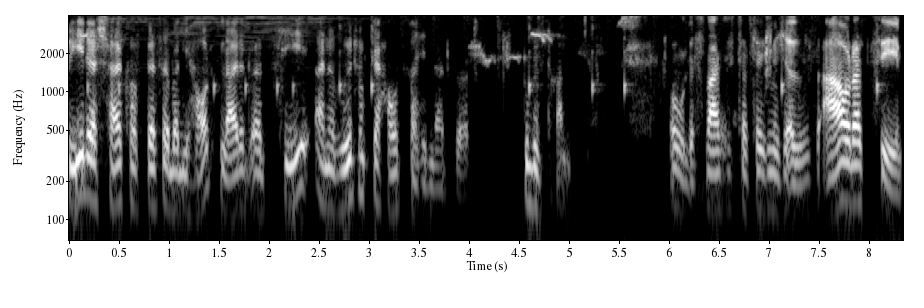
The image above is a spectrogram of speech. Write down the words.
B. Der Schallkopf besser über die Haut gleitet. Oder C. Eine Rötung der Haut verhindert wird. Du bist dran. Oh, das weiß ich tatsächlich nicht. Also es ist A oder C.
